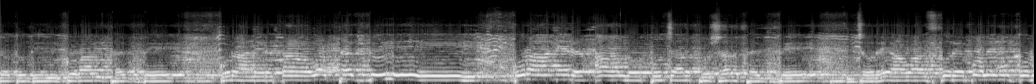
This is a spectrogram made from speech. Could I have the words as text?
যতদিন কোরআন থাকবে কোরআনের দাওয়াত থাকবে কোরআনের আলো প্রচার প্রসার থাকবে জোরে আওয়াজ করে বলেন কোন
